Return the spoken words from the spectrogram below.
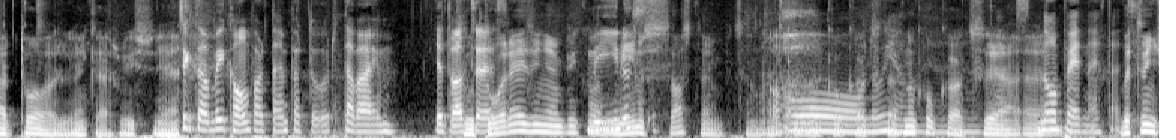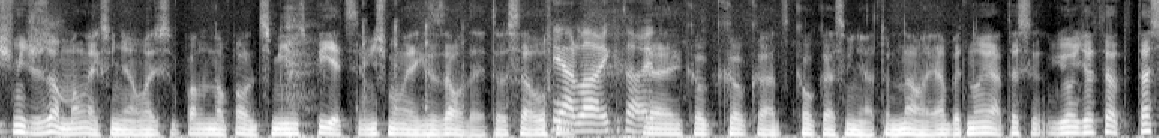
Ar to var vienkārši visu. Jā. Cik tā bija komforta temperatūra tavējiem? Ja tu atceries, toreiz viņam bija kaut kāds mīnus 18. Oh, kaut kāds, nu, jā, tā, nu, kaut kāds, jā, jā. Nopietnais tāds. Bet viņš, viņš zaudē, man liekas, viņam vairs nav palicis mīnus 5. Viņš, man liekas, zaudē to savu. Jā, laika tā ir. Jā, kaut, kaut, kāds, kaut kāds viņā tur nav, jā, bet, nu jā, tas, jo, ja tev, tas,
